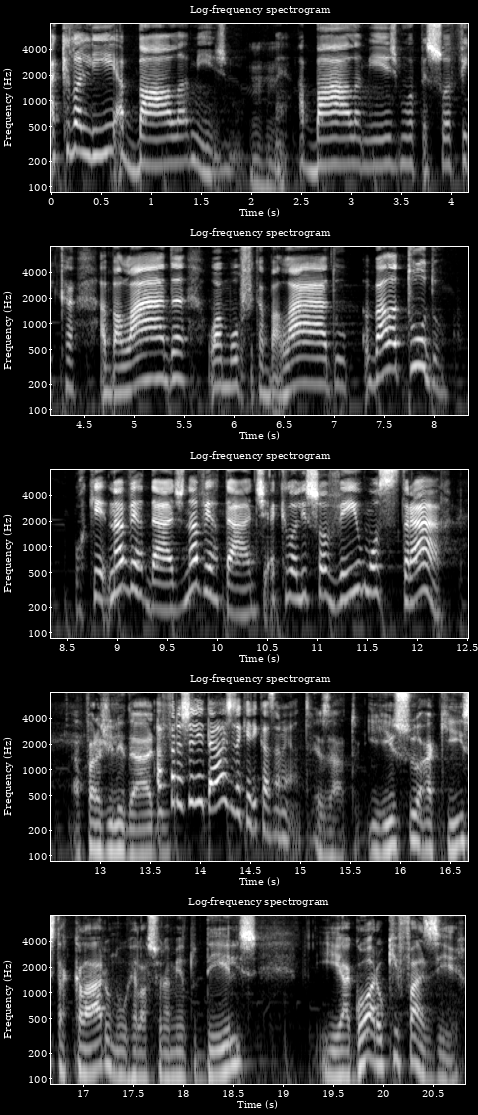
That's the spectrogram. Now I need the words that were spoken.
aquilo ali abala mesmo. Uhum. Né? Abala mesmo, a pessoa fica abalada, o amor fica abalado, abala tudo. Porque, na verdade, na verdade, aquilo ali só veio mostrar a fragilidade. A fragilidade daquele casamento. Exato. E isso aqui está claro no relacionamento deles. E agora, o que fazer?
